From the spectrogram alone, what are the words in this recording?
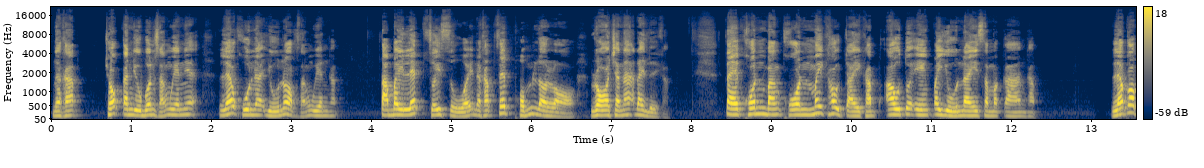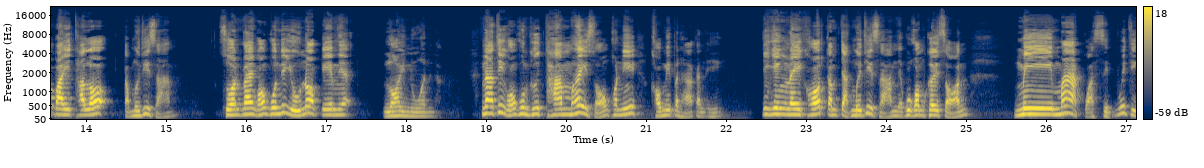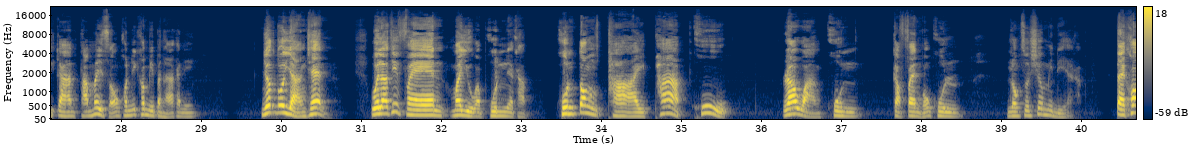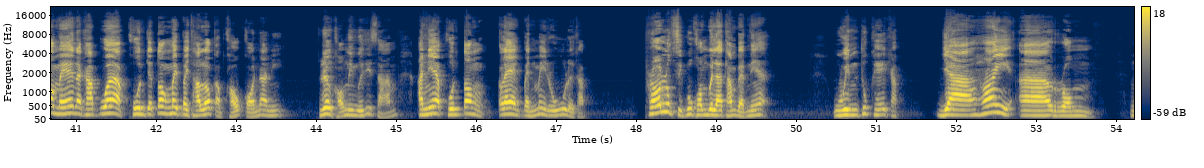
นะครับชกกันอยู่บนสังเวียนเนี้ยแล้วคุณน่ะอยู่นอกสังเวียนครับตาใบเล็บสวยๆนะครับ เซ็ตผมหล่อๆรอชนะได้เลยครับ แต่คนบางคนไม่เข้าใจครับ เอาตัวเองไปอยู่ในสมการครับ แล้วก็ไปทะเลาะกับมือที่สามส่วนแฟนของคุณที่อยู่นอกเกมเนี่ยลอยนวลครับหน้าที่ของคุณคือทำให้สองคนนี้เขามีปัญหากันเอง จริงๆ ในคอร์สกำจัดมือที่3เนี่ยครูคอมเคยสอน มีมากกว่า10วิธีการทำให้สองคนนี้เขามีปัญหากันเองยกตัวอย่างเช่น เวลาที่แฟนมาอยู่กับคุณเนี่ยครับ คุณต้องถ่ายภาพคู่ระหว่างคุณ กับแฟนของคุณลงโซเชียลมีเดียครับ แต่ข้อแม้นะครับว่าคุณจะต้องไม่ไปทะเลาะกับเขาก่อนหน้านี้ เรื่องของมีมือที่สามอันนี้คุณต้องแกล้งเป็นไม่รู้เลยครับ เพราะลูกศิษย์ครูคอมเวลาทำแบบนี้วินทุกเคสครับ อย่าให้อารมณ์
